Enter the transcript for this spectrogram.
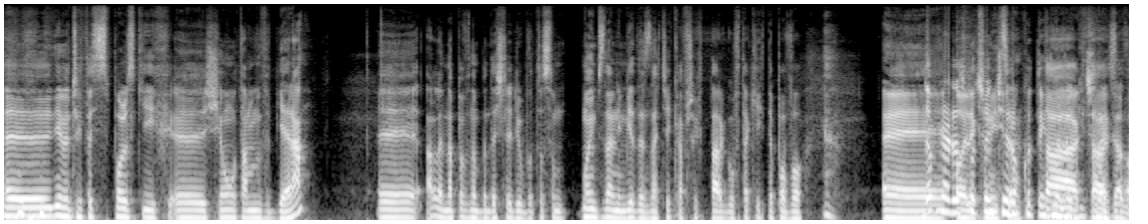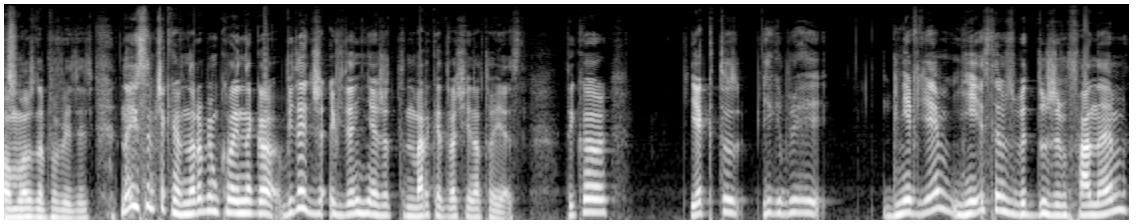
E, nie wiem, czy ktoś z polskich e, się tam wybiera, e, ale na pewno będę śledził, bo to są moim zdaniem jeden z najciekawszych targów, takich typowo e, Dobre o rozpoczęcie roku Tak, technologicznego, tak, zgadza o można powiedzieć. No i jestem ciekaw, no robią kolejnego, widać, że ewidentnie, że ten market właśnie na to jest. Tylko jak to, jakby, nie wiem, nie jestem zbyt dużym fanem,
